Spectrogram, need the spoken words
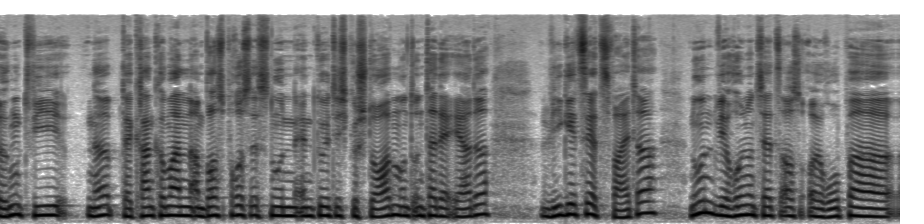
irgendwie, ne, der kranke Mann am Bosporus ist nun endgültig gestorben und unter der Erde. Wie geht es jetzt weiter? Nun, wir holen uns jetzt aus Europa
